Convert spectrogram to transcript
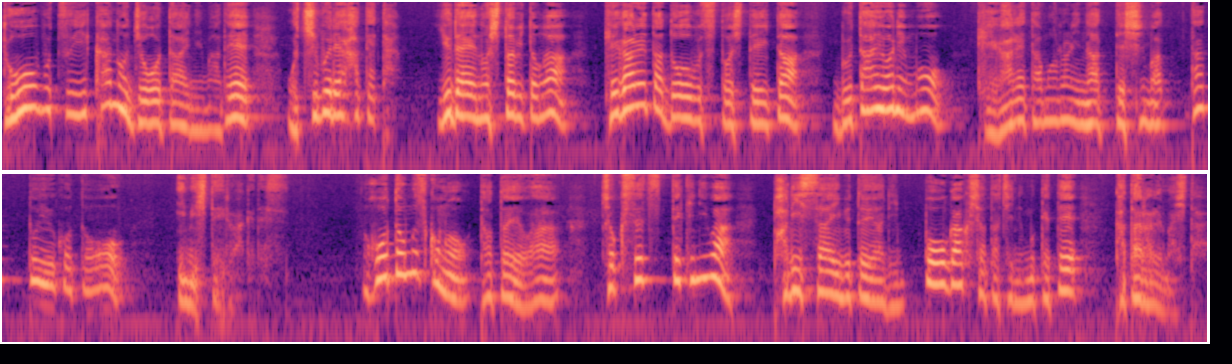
動物以下の状態にまで落ちぶれ果てたユダヤの人々が汚れた動物としていた豚よりも汚れたものになってしまったということを意味しているわけです。宝刀息子の例えは直接的にはパリサイ人や立法学者たちに向けて語られました。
